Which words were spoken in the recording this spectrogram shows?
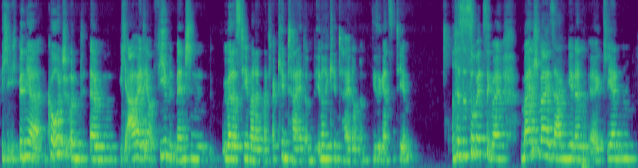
ich, ich bin ja Coach und ähm, ich arbeite ja auch viel mit Menschen über das Thema dann manchmal Kindheit und innere Kindheit und, und diese ganzen Themen. Und das ist so witzig, weil manchmal sagen mir dann äh, Klienten,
